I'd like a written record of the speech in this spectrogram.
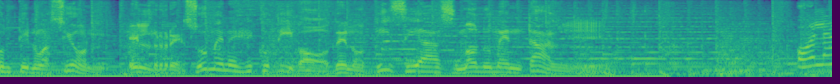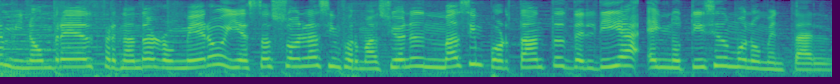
continuación el resumen ejecutivo de Noticias Monumental. Hola, mi nombre es Fernanda Romero y estas son las informaciones más importantes del día en Noticias Monumental.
